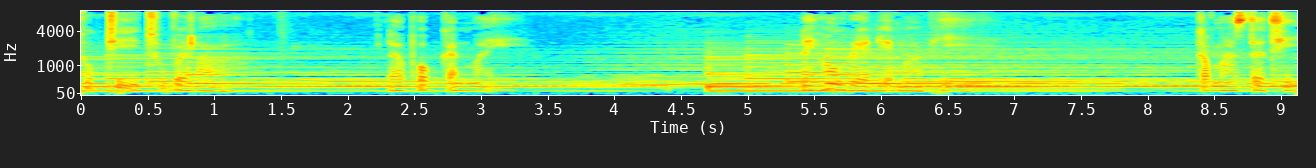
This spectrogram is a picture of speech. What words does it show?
ทุกที่ทุกเวลา แล้วพบกันใหม่ ในห้องเรียน MRP กับมาสเตอร์ที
